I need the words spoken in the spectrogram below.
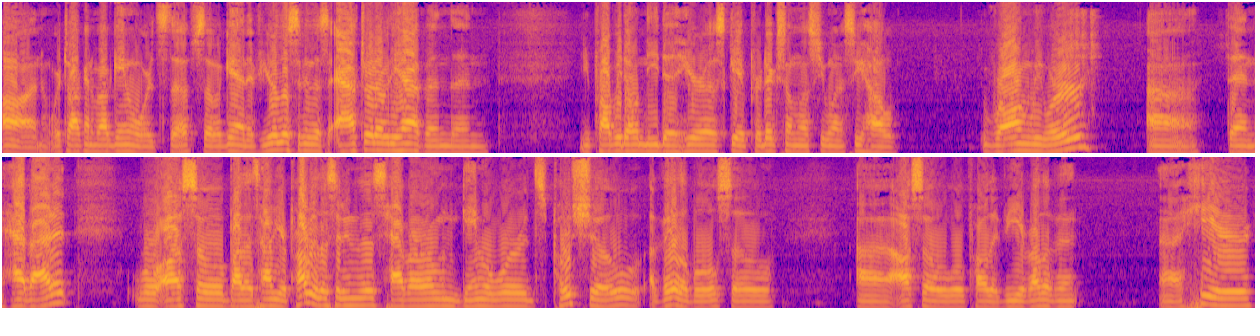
on, we're talking about Game Awards stuff. So again, if you're listening to this after it already happened, then You probably don't need to hear us give predictions unless you want to see how wrong we were. Uh, then have at it. We'll also, by the time you're probably listening to this, have our own Game Awards post show available. So, uh, also will probably be irrelevant uh, here.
